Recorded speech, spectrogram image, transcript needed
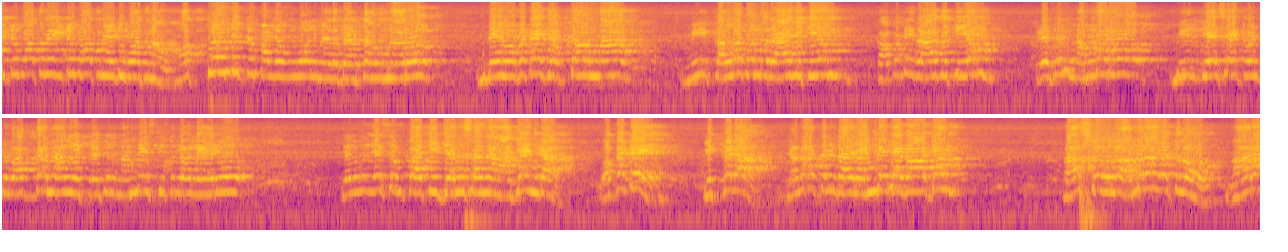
ఇటు పోతున్నా ఇటు పోతున్నా ఇటు పోతున్నా. మొత్తం తిట్టు మళ్ళీ ఒంగోలు మీద పెడతా ఉన్నారు. మేము ఒకటే చెప్తా ఉన్నా మీ కళ్ళబొల్ల రాజకీయం కపటి రాజకీయం ప్రజలు నమ్మరు. మీరు చేసేటువంటి వాగ్దానాల్ని ప్రజలు నమ్మే స్థితిలో లేరు. తెలుగుదేశం పార్టీ జనసేన అజెండా ఒకటే. ఇక్కడ జనార్దన్ గారు ఎమ్మెల్యే కావటం రాష్ట్రంలో అమరావతిలో నారా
